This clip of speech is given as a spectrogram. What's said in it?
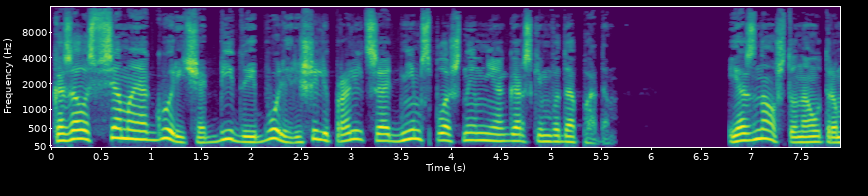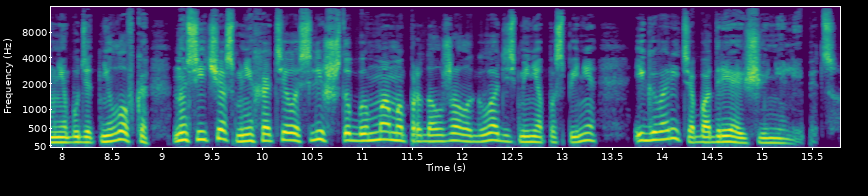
Казалось, вся моя горечь, обида и боль решили пролиться одним сплошным неагарским водопадом. Я знал, что на утро мне будет неловко, но сейчас мне хотелось лишь, чтобы мама продолжала гладить меня по спине и говорить ободряющую нелепицу.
